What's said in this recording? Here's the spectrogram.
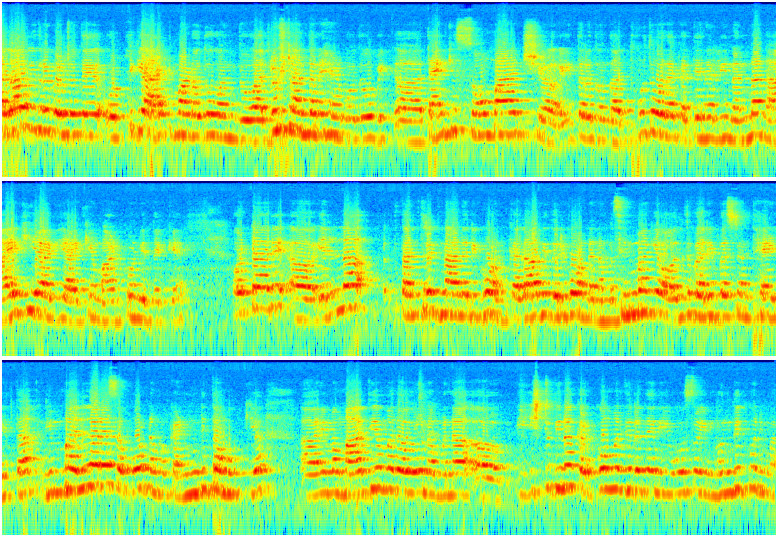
ಕಲಾವಿದರುಗಳ ಜೊತೆ ಒಟ್ಟಿಗೆ ಆಕ್ಟ್ ಮಾಡೋದು ಒಂದು ಅದೃಷ್ಟ ಅಂತಾನೆ ಹೇಳ್ಬೋದು. ಥ್ಯಾಂಕ್ ಯು ಸೋ ಮಚ್ ಈ ತರದೊಂದು ಅದ್ಭುತವಾದ ಕಥೆನಲ್ಲಿ ನನ್ನ ನಾಯಕಿಯಾಗಿ ಆಯ್ಕೆ ಮಾಡ್ಕೊಂಡಿದ್ದಕ್ಕೆ. ಒಟ್ಟಾರೆ ಎಲ್ಲ ತಂತ್ರಜ್ಞಾನರಿಗೂ ಒಂದು ಕಲಾವಿದರಿಗೂ ಒಂದು ನಮ್ಮ ಸಿನಿಮಾಗೆ ಆಲ್ ದಿ ವೆರಿ ಬೆಸ್ಟ್ ಅಂತ ಹೇಳ್ತಾ ನಿಮ್ಮೆಲ್ಲರ ಸಪೋರ್ಟ್ ನಮ್ಗೆ ಖಂಡಿತ ಮುಖ್ಯ. ನಿಮ್ಮ ಮಾಧ್ಯಮದವರು ನಮ್ಮನ್ನ ಇಷ್ಟು ದಿನ ಕರ್ಕೊಂಡ್ ಬಂದಿರೋದೇ ನೀವು ಸೊ ಇನ್ ಮುಂದಕ್ಕೂ ನಿಮ್ಮ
